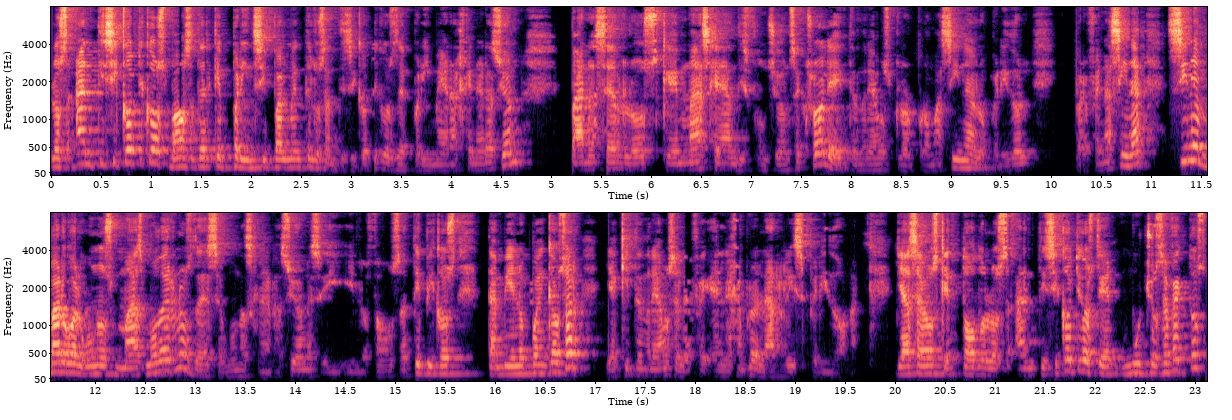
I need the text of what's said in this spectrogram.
Los antipsicóticos, vamos a tener que principalmente los antipsicóticos de primera generación van a ser los que más generan disfunción sexual y ahí tendríamos clorpromacina, loperidol perfenacina. Sin embargo, algunos más modernos de segundas generaciones y, los famosos atípicos también lo pueden causar. Y aquí tendríamos el, el, ejemplo de la risperidona. Ya sabemos que todos los antipsicóticos tienen muchos efectos,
